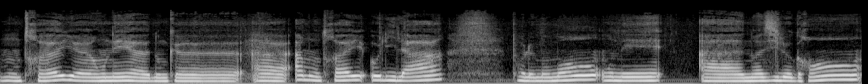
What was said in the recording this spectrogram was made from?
Montreuil, euh, on est donc à, à Montreuil, au Lila. Pour le moment, on est à Noisy-le-Grand.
